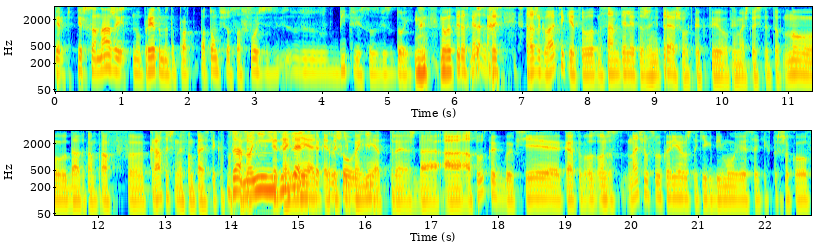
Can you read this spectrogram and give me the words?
пер персонажей, но при этом это потом все сошлось в, в битве со звездой. Ну вот ты рассказываешь, да. то есть Стражи Галактики, это вот на самом деле это же не трэш, вот как ты его понимаешь, то есть это, ну да, ты там прав, э, красочная фантастика, по Да, сути. но они не это заявлялись не, как это типа фильм. нет трэш, да, а, а тут как бы все карты, он же начал свою карьеру с таких би-муви, всяких трэшаков,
